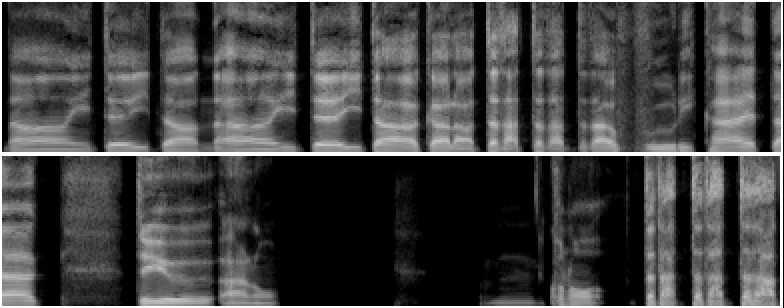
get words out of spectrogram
泣いていた、泣いていたから、ダダッダダッダダ振り返ったっていう、あの、ん、このダダッダダッダダっ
